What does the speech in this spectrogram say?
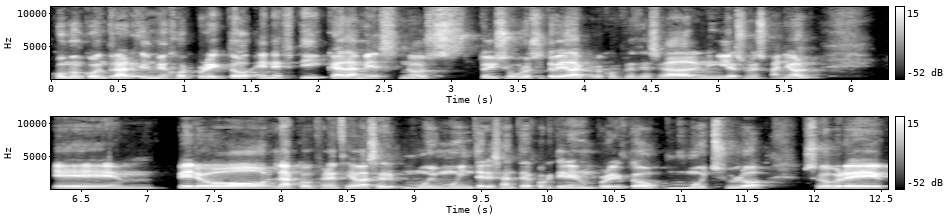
cómo encontrar el mejor proyecto NFT cada mes. No estoy seguro si todavía la conferencia se va a dar en inglés o en español, eh, pero la conferencia va a ser muy, muy interesante porque tienen un proyecto muy chulo sobre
